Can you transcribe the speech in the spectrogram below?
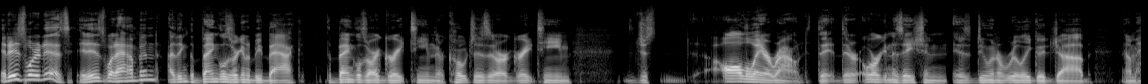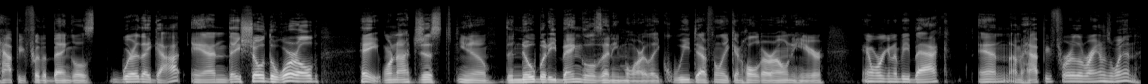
It is what it is. It is what happened. I think the Bengals are going to be back the Bengals are a great team. Their coaches are a great team. Just all the way around, their organization is doing a really good job. I'm happy for the Bengals where they got, and they showed the world, hey, we're not just you know the nobody Bengals anymore. Like we definitely can hold our own here, and we're going to be back. And I'm happy for the Rams win.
